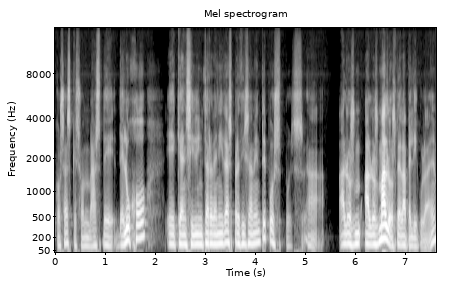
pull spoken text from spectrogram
cosas que son más de, lujo, que han sido intervenidas precisamente pues, pues a, los, a los malos de la película. ¿eh?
